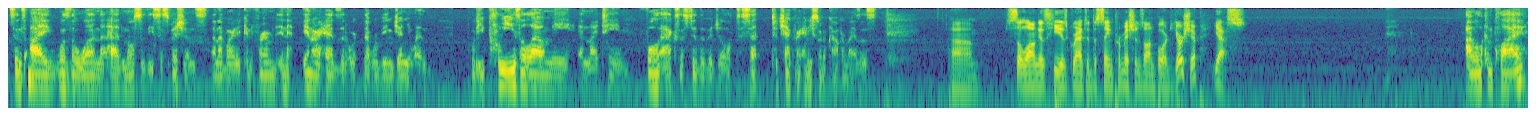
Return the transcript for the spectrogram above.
Since I was the one that had most of these suspicions, and I've already confirmed in in our heads that we're, that we're being genuine, would he please allow me and my team full access to the vigil to set to check for any sort of compromises? Um, so long as he is granted the same permissions on board your ship, yes. I will comply,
